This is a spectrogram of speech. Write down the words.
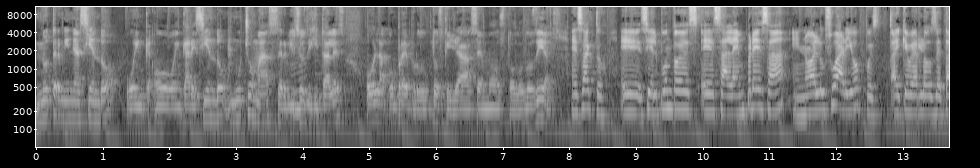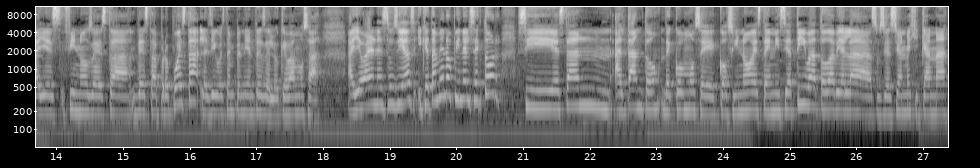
no termine haciendo o, enca- o encareciendo mucho más servicios digitales o la compra de productos que ya hacemos todos los días? Exacto. Eh, si el punto es, es a la empresa y no al usuario, pues hay que ver los detalles finos de esta, de esta propuesta. Les digo, estén pendientes de lo que vamos a, a llevar en estos días y que también opine el sector. Si están al tanto de cómo se cocinó esta iniciativa, todavía la Asociación Mexicana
